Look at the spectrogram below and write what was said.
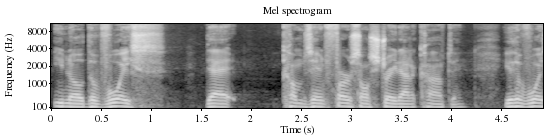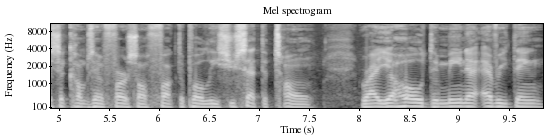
you know, the voice that comes in first on Straight Outta Compton. You're the voice that comes in first on Fuck the Police. You set the tone, right? Your whole demeanor, everything,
